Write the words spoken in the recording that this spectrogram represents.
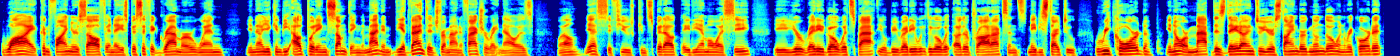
why confine yourself in a specific grammar when you know you can be outputting something. The man the advantage for a manufacturer right now is well yes if you can spit out adm osc you're ready to go with spat you'll be ready to go with other products and maybe start to record you know or map this data into your steinberg nuendo and record it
